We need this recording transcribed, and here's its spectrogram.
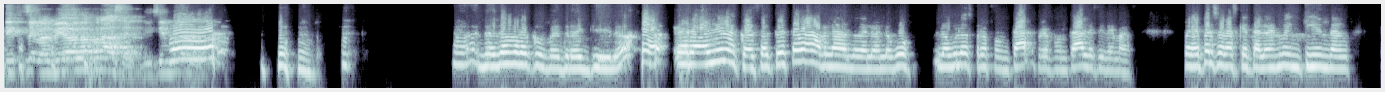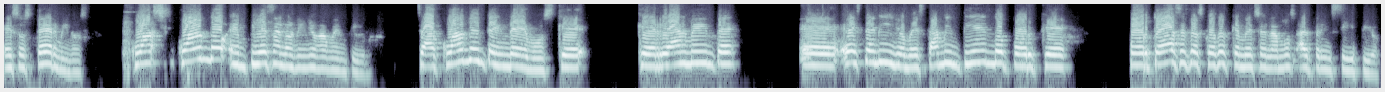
Se me olvidó la frase. No te preocupes, tranquilo. Pero hay una cosa, tú estabas hablando de los lóbulos prefrontales y demás, pero hay personas que tal vez no entiendan esos términos. ¿Cuándo empiezan los niños a mentir? O sea, ¿cuándo entendemos que, que realmente eh, este niño me está mintiendo porque por todas estas cosas que mencionamos al principio?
